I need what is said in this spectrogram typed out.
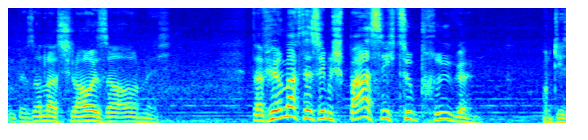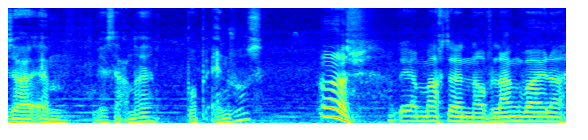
Und besonders schlau ist er auch nicht. Dafür macht es ihm Spaß, sich zu prügeln. Und dieser, ähm, wer ist der andere? Bob Andrews? Ach, der macht einen auf Langweiler.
